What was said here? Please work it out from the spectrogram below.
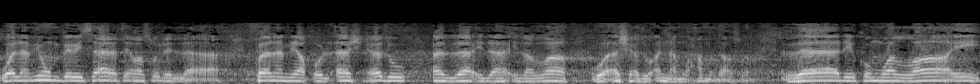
ولم يؤمن برسالة رسول الله فلم يقل أشهد أن لا إله إلا الله وأشهد أن محمد رسول الله. ذلكم والله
